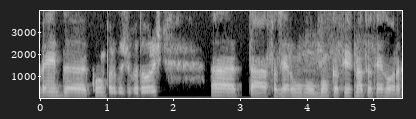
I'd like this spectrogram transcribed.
venda, compra dos jogadores, está a fazer um bom campeonato até agora.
